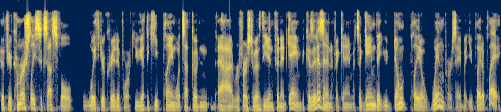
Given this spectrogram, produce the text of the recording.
if you're commercially successful with your creative work, you get to keep playing what Seth Godin uh, refers to as the infinite game because it is an infinite game. It's a game that you don't play to win per se, but you play to play.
